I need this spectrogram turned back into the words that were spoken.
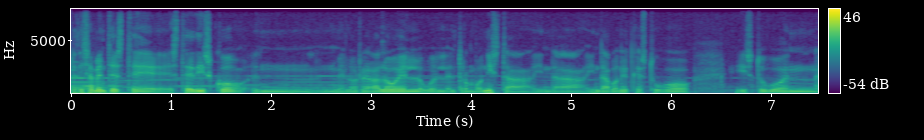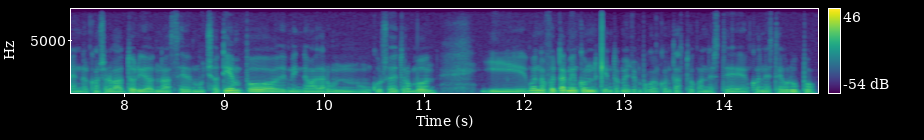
Precisamente este, este disco me lo regaló el, trombonista Inda, Inda, Bonet, que estuvo, estuvo en, en, el conservatorio no hace mucho tiempo, vino a dar un, un, curso de trombón. Y bueno, fue también con quien tomé yo un poco el contacto con este, con este grupo,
